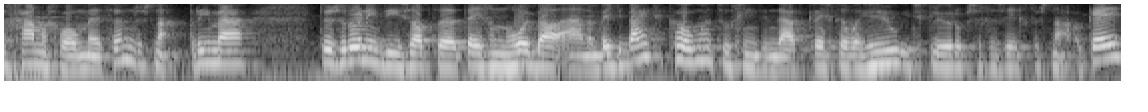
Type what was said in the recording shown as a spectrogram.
ga maar gewoon met hem. Dus nou, prima. Dus Ronnie die zat tegen een hooibaal aan een beetje bij te komen. Toen ging het inderdaad, kreeg hij wel heel iets kleur op zijn gezicht. Dus nou, oké.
